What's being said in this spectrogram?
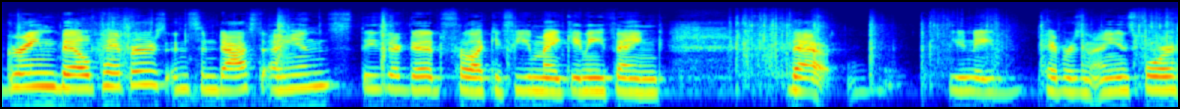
green bell peppers and some diced onions. These are good for like if you make anything that you need peppers and onions for.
